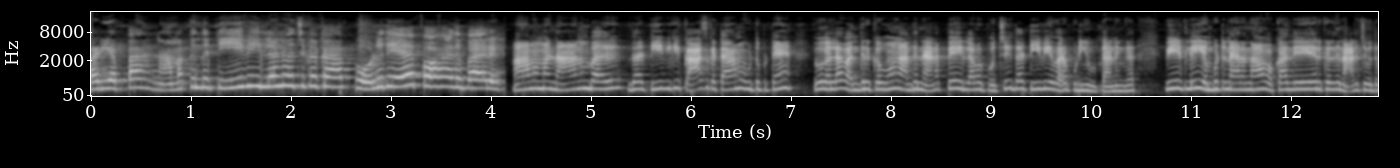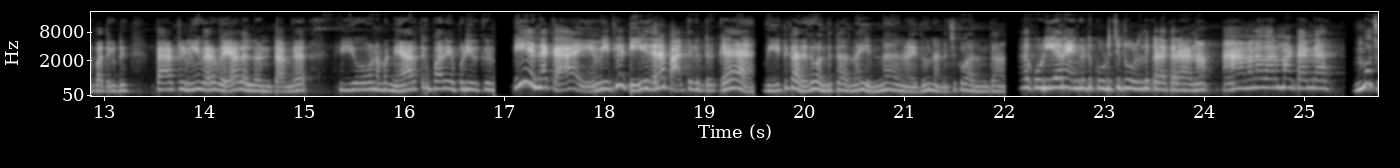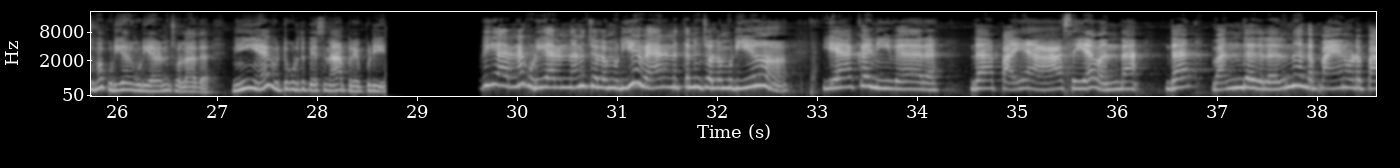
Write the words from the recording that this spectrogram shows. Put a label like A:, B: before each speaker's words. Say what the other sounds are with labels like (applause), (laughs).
A: அப்பாடியப்பா நமக்கு இந்த டிவி இல்லைன்னு வச்சுக்கக்கா பொழுதே போகாது பாரு.
B: ஆமாம்மா நானும் பாரு. இந்த டிவிக்கு காசு கட்டாமல் விட்டுப்புட்டேன். இவங்கெல்லாம் வந்திருக்கவும் அந்த நினப்பே இல்லாமல் போச்சு. இந்த டிவியை வர பிடிங்கி விட்டானுங்க. வீட்லேயும் எம்பிட்டு நேரம் தான் உட்காந்தே இருக்கிறது நாளைச்சு வத்தை பார்த்துக்கிட்டு ஃபேக்ட்ரிலையும் வேற வேலை இல்லைன்ட்டாங்க. ஐயோ நம்ம நேரத்துக்கு பாரு எப்படி இருக்கு
A: நீ என்னக்கா என் வீட்டுல டிவி தானே பாத்துக்கிட்டு இருக்க?
B: வீட்டுக்காரர் எதுவும் வந்துட்டாருன்னா என்ன எதுவும் நினச்சிக்கு வரந்தான்
A: அந்த குடியாரன் எங்கிட்டு குடிச்சிட்டு விழுந்து கிடக்குறானோ? அவன வரமாட்டாங்க
B: சும்மா சும்மா குடியாரன் குடியாரன்னு சொல்லாத. நீ ஏன் விட்டு கொடுத்து பேசினா? அப்புறம் எப்படி?
A: குடியாரன் தானே சொல்ல முடியும்? வேற என்னத்தன்னு சொல்ல முடியும்? ஏக்க நீ வேற. இந்த பையன் ஆசையா வந்தான். இந்த வந்ததுல இருந்து அந்த பையனோட ப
